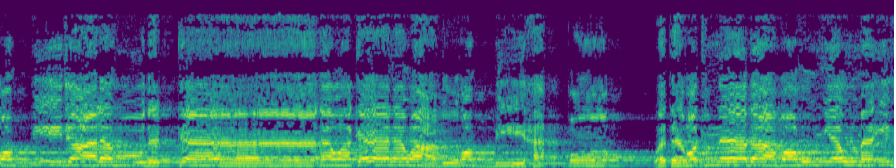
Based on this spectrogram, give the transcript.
ربي جعله دكاء وكان وعد ربي حقا. وتركنا بعضهم يومئذ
